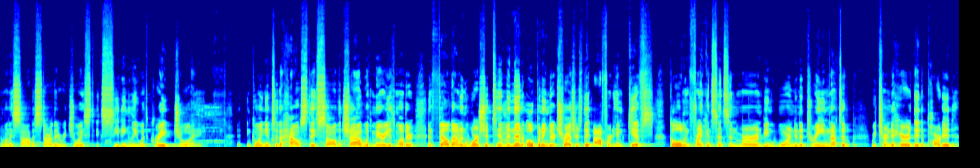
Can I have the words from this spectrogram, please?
And when they saw the star, they rejoiced exceedingly with great joy. And going into the house, they saw the child with Mary, his mother, and fell down and worshiped him. And then, opening their treasures, they offered him gifts gold and frankincense and myrrh, and being warned in a dream not to return to Herod, they departed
